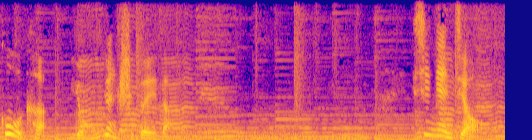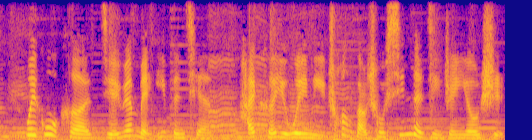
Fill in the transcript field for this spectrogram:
顾客永远是对的。信念九：为顾客节约每一分钱，还可以为你创造出新的竞争优势。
